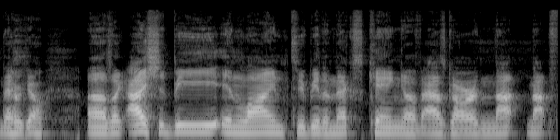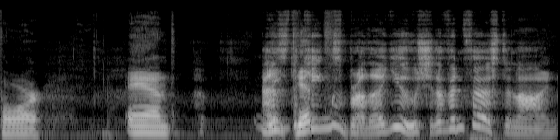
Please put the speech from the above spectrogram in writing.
There we go. Uh, like I should be in line to be the next king of Asgard, not not Thor. And As the get king's brother, you should have been first in line.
